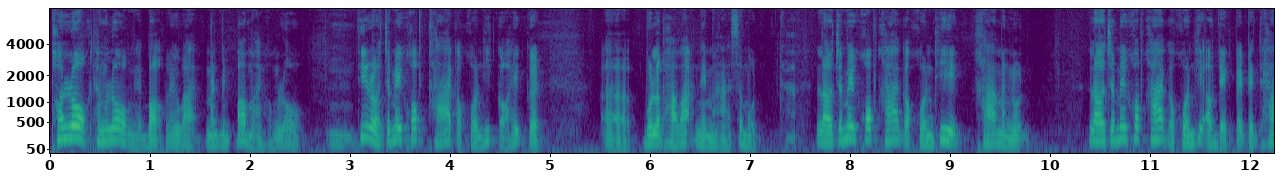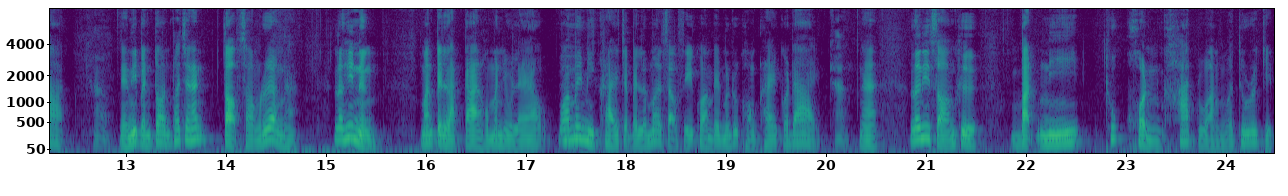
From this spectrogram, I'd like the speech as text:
เพราะโลกทั้งโลกเนี่ยบอกเลยว่ามันเป็นเป้าหมายของโลก ที่เราจะไม่คบค้ากับคนที่ก่อให้เกิดเอ่อมลภาวะในมหาสมุทรครับเราจะไม่คบค้ากับคนที่ค้ามนุษย์ เราจะไม่คบค้ากับคนที่เอาเด็กไปเป็นทาสครับอย่างนี้เป็นต้น เพราะฉะนั้นตอบสองเรื่องนะเรื่องที่หนึ่งมันเป็นหลักการของมันอยู่แล้ว ว่าไม่มีใครจะไปละเมิดศักดิ์ศรีความเป็นมนุษย์ของใครก็ได้ครับนะเรื่องที่สองคือ บัดนี้ทุกคนคาดหวังว่าธุรกิจ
